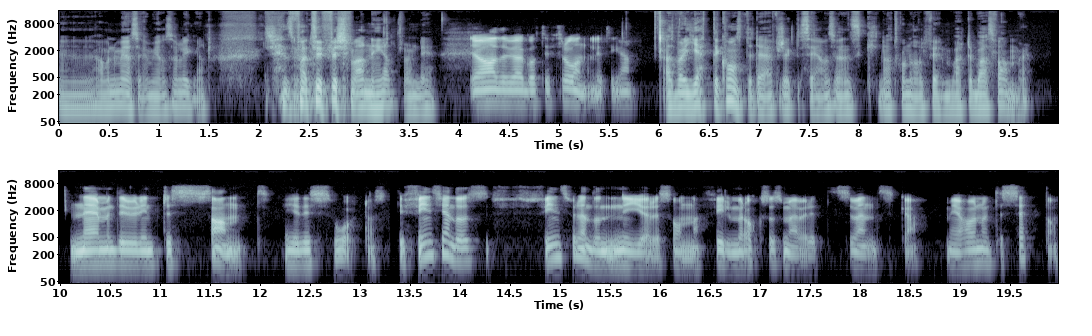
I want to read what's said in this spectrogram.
Uh, har vi något mer att säga om Jönssonligan? Det känns som att vi försvann helt från det. Ja, det vi har gått ifrån lite grann. Alltså var det jättekonstigt det jag försökte säga om svensk nationalfilm? Vart det bara svammer? Nej, men det är väl intressant. Ja, det är svårt alltså. Det finns ju ändå, finns väl ändå nyare sådana filmer också som är väldigt svenska. Men jag har nog inte sett dem,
